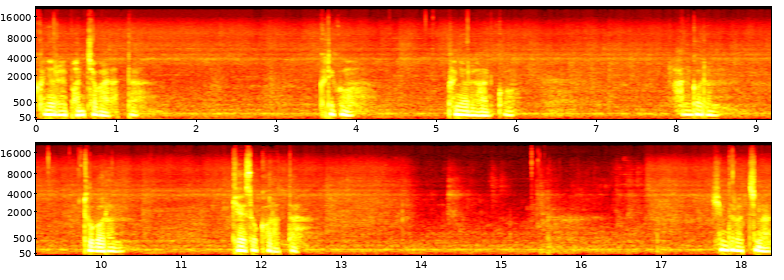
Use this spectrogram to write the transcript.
그녀를 번쩍 안았다. 그리고 그녀를 안고 한 걸음, 두 걸음 계속 걸었다. 힘들었지만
